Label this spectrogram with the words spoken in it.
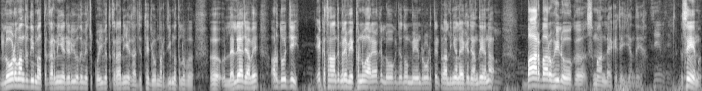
ਲੋੜਵੰਦ ਦੀ ਮਦਦ ਕਰਨੀ ਹੈ ਜਿਹੜੀ ਉਹਦੇ ਵਿੱਚ ਕੋਈ ਵਿਤਕਰਾ ਨਹੀਂ ਹੈਗਾ ਜਿੱਥੇ ਜੋ ਮਰਜ਼ੀ ਮਤਲਬ ਅ, ਲੈ ਲਿਆ ਜਾਵੇ। ਔਰ ਦੂਜੀ ਇੱਕ ਥਾਂ ਤੇ ਮੇਰੇ ਵੇਖਣ ਨੂੰ ਆ ਰਿਹਾ ਕਿ ਲੋਕ ਜਦੋਂ ਮੇਨ ਰੋਡ ਤੇ ਟਰਾਲੀਆਂ ਲੈ ਕੇ ਜਾਂਦੇ ਆ ਨਾ ਬਾਰ-ਬਾਰ ਉਹੀ ਲੋਕ ਸਮਾਨ ਲੈ ਕੇ ਜਾਈ ਜਾਂਦੇ ਆ। ਸੇਮ ਸੇਮ ਸੇਮ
